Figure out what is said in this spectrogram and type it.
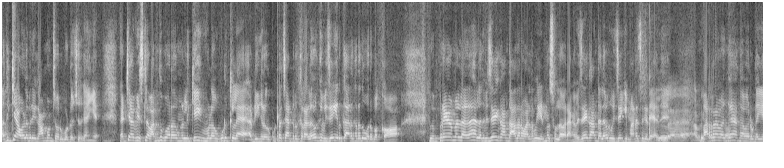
அதுக்கே அவ்வளோ பெரிய காம்பவுண்ட் சோறு போட்டு வச்சுருக்காங்க. கட்சி ஆஃபீஸில் வந்து போகிறவங்களுக்கே இவ்வளவு கொடுக்கல அப்படிங்கிற ஒரு குற்றச்சாட்டு இருக்கிற அளவுக்கு விஜய் இருக்காருங்கிறது ஒரு பக்கம். இப்போ பிரேமலதா அல்லது விஜயகாந்த் ஆதரவாளர்கள் என்ன சொல்ல வராங்க? விஜயகாந்த் அளவுக்கு விஜய்க்கு மனசு கிடையாது. வர்றவங்க அங்கே அவருடைய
